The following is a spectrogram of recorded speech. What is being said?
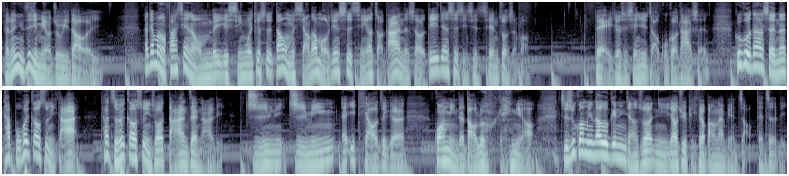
可能你自己没有注意到而已。大家没有发现呢？我们的一个行为就是，当我们想到某件事情要找答案的时候，第一件事情是先做什么？对，就是先去找 Google 大神。Google 大神呢，他不会告诉你答案，他只会告诉你说答案在哪里。指明指明呃一条这个光明的道路 给你哦，指出光明道路跟你讲说你要去匹克邦那边找，在这里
